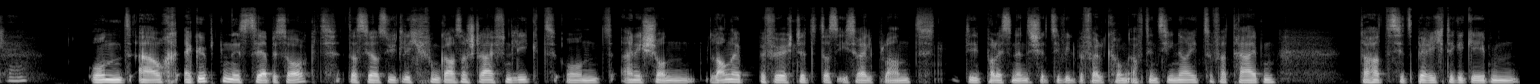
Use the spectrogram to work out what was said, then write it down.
Okay. Und auch Ägypten ist sehr besorgt, dass ja südlich vom Gazastreifen liegt und eigentlich schon lange befürchtet, dass Israel plant, die palästinensische Zivilbevölkerung auf den Sinai zu vertreiben. Da hat es jetzt Berichte gegeben,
